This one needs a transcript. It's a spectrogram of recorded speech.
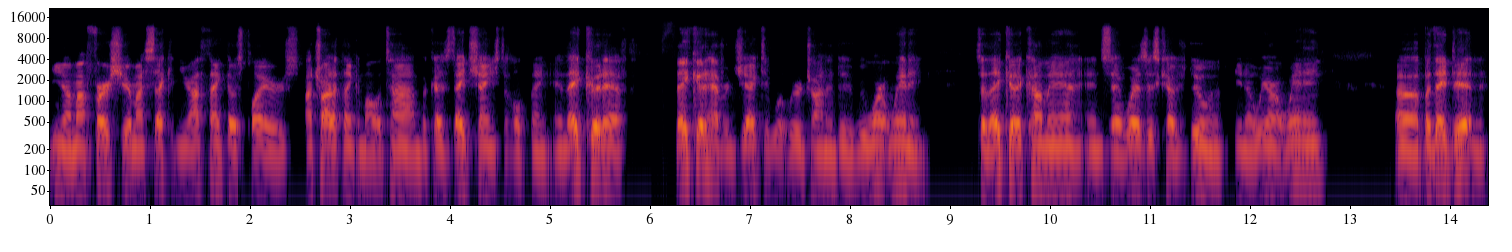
you know, my first year, my second year, I think those players, I try to thank them all the time because they changed the whole thing. And they could have, they could have rejected what we were trying to do. We weren't winning. So they could have come in and said, what is this coach doing? You know, we aren't winning. Uh, but they didn't.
